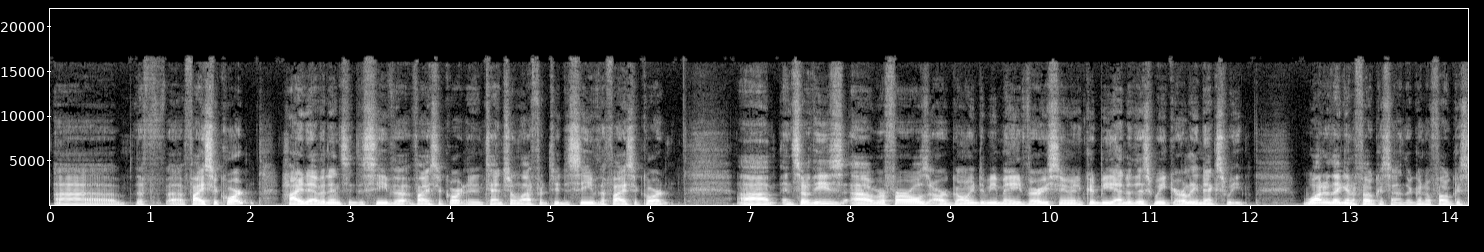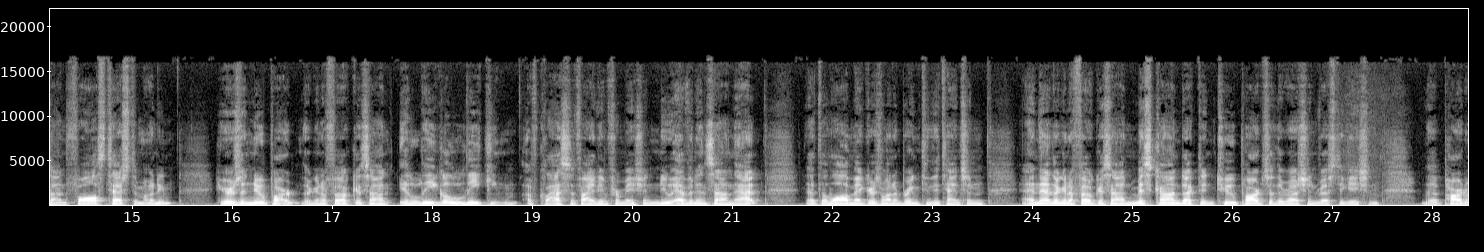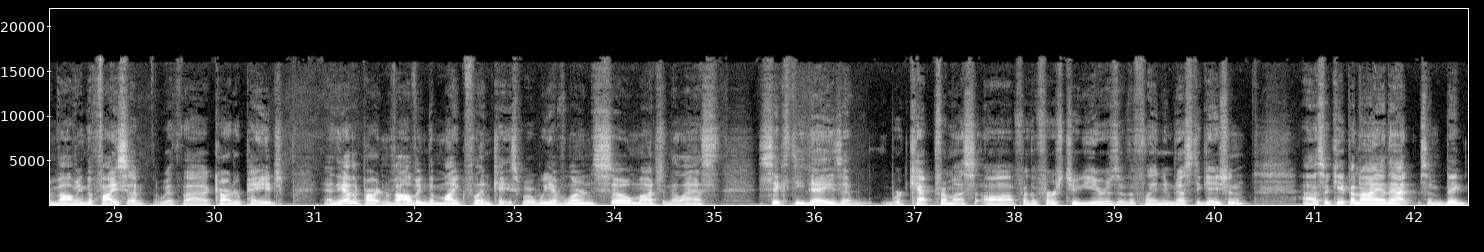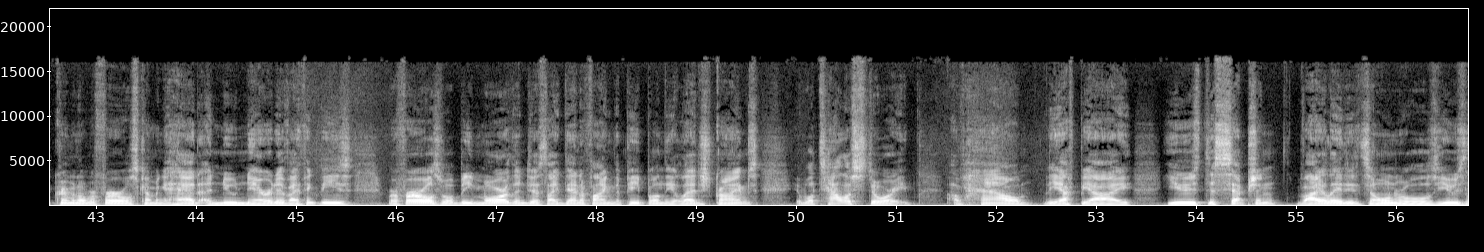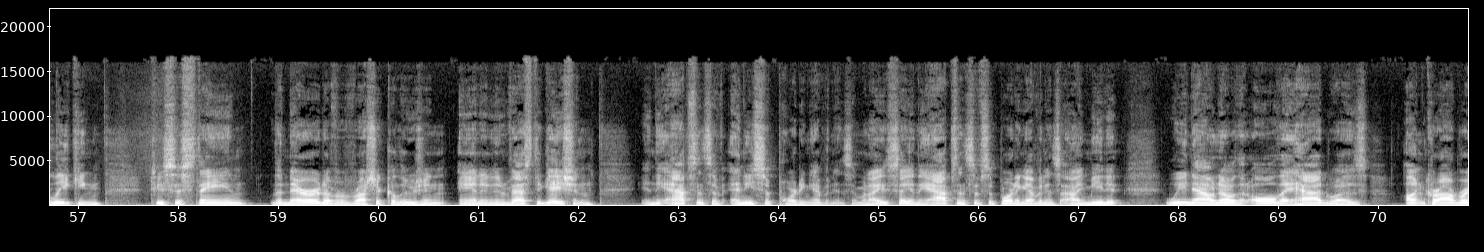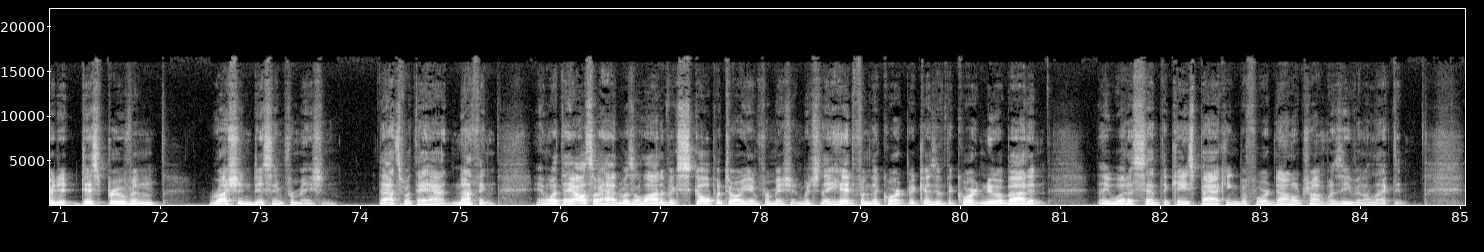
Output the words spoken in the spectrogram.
uh, the uh, FISA court, hide evidence and deceive the FISA court, an intentional effort to deceive the FISA court. Uh, and so these uh, referrals are going to be made very soon. It could be end of this week, early next week. What are they going to focus on? They're going to focus on false testimony. Here's a new part. They're going to focus on illegal leaking of classified information, new evidence on that that the lawmakers want to bring to the attention. And then they're going to focus on misconduct in two parts of the Russia investigation the part involving the FISA with uh, Carter Page, and the other part involving the Mike Flynn case, where we have learned so much in the last 60 days that were kept from us uh, for the first two years of the Flynn investigation. Uh, so keep an eye on that. Some big criminal referrals coming ahead, a new narrative. I think these referrals will be more than just identifying the people and the alleged crimes. It will tell a story of how the FBI used deception, violated its own rules, used leaking to sustain the narrative of Russia collusion and an investigation in the absence of any supporting evidence. And when I say in the absence of supporting evidence, I mean it. We now know that all they had was uncorroborated, disproven Russian disinformation. That's what they had, nothing. And what they also had was a lot of exculpatory information, which they hid from the court because if the court knew about it, they would have sent the case packing before Donald Trump was even elected.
